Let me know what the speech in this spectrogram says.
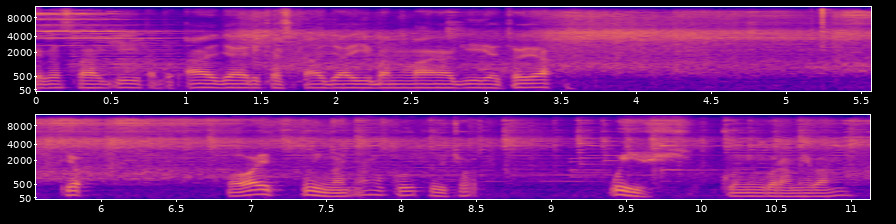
Gas lagi takut aja dikasih keajaiban lagi ya coy ya. Yuk. Woi wih nggak nyangkut tuh cok wih kuning gue rame banget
